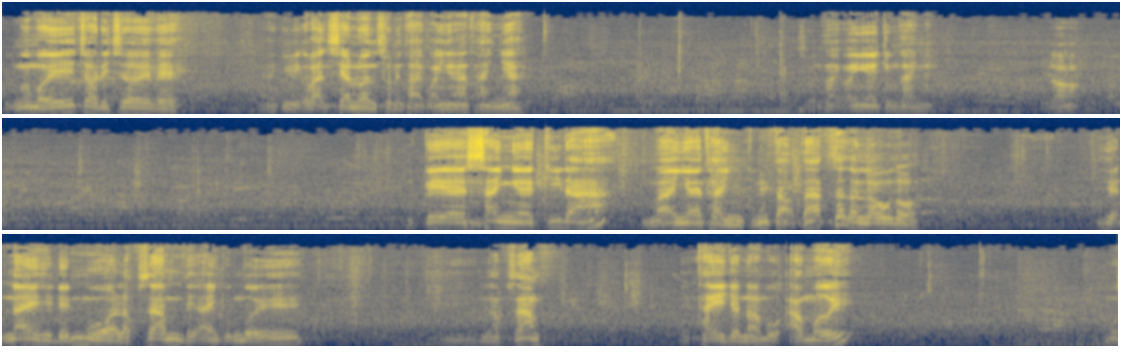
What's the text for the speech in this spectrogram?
cũng mới cho đi chơi về. Đấy, quý vị các bạn xem luôn số điện thoại của anh à, Thành nhé. Số điện thoại của anh Trung Thành này. Đó. Cây xanh ký đá mà anh Thành cũng tạo tác rất là lâu rồi. Hiện nay thì đến mùa lọc răm thì anh cũng mới lọc răm thay cho nó bộ áo mới. Một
